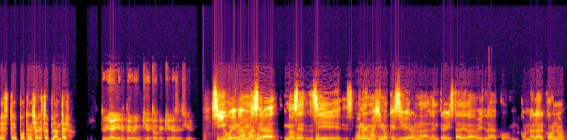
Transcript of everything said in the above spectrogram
este, potenciar este plantel. Tú, Yair, te veo inquieto, ¿qué quieres decir? Sí, güey, nada más era, no sé si, bueno, imagino que sí vieron la, entrevista de Dávila con, con Alarcón, ¿no?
